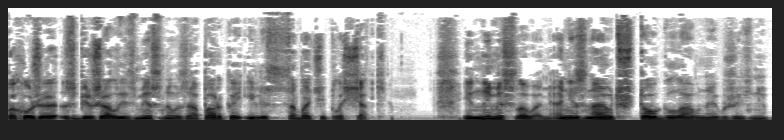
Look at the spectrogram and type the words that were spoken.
похоже, сбежало из местного зоопарка или с собачьей площадки. Иными словами, они знают, что главное в жизни.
